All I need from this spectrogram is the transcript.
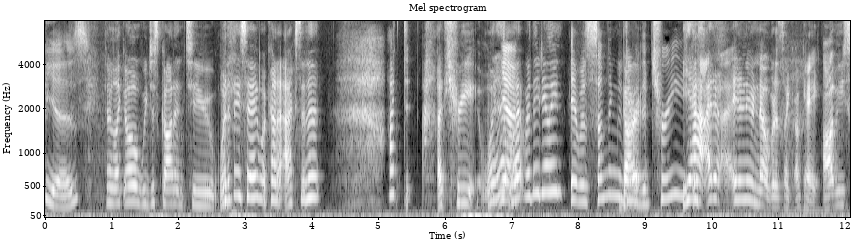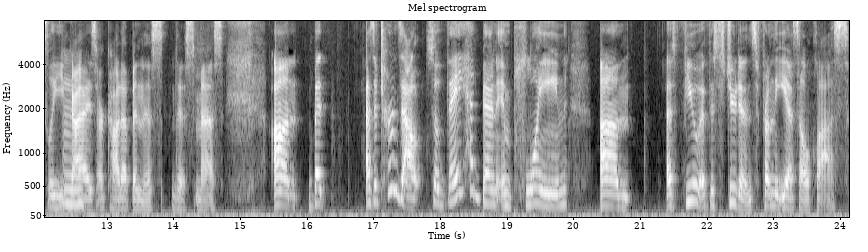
Yes, They're like, "Oh, we just got into what did they say? What kind of accident? D- A tree? What? Yeah. What were they doing? it was something to Gar- do with the tree. Yeah, I don't. I don't even know. But it's like, okay, obviously Mm-hmm. you guys are caught up in this this mess. Um, but as it turns out, so they had been employing um, a few of the students from the ESL class,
